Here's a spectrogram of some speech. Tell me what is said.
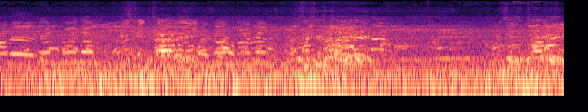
మతోన్మాదం నశించాలి మతోన్మాదం నశించాలి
